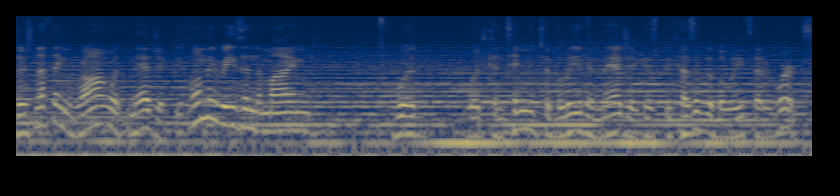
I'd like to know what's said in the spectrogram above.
there's nothing wrong with magic. The only reason the mind would would continue to believe in magic is because of the belief that it works.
